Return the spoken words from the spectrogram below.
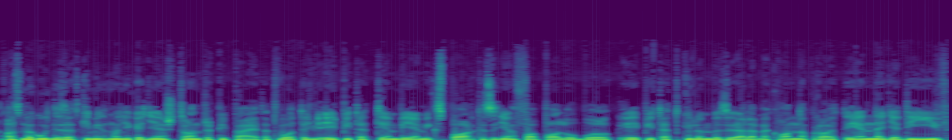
Az meg úgy nézett ki, mint mondjuk egy ilyen strandrepi pálya. Tehát volt egy épített ilyen BMX park, ez egy ilyen fapallóból épített különböző elemek vannak rajta, ilyen negyedív,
